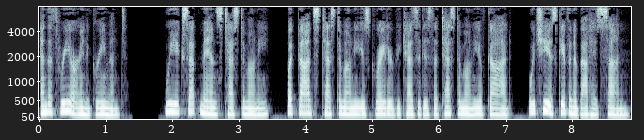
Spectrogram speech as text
and the three are in agreement. We accept man's testimony, but God's testimony is greater because it is the testimony of God, which He has given about His Son.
